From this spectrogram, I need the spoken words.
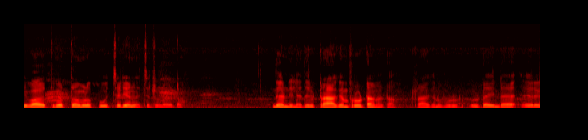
ഈ ഭാഗത്ത് മൊത്തം നമ്മൾ പൂച്ചെടിയാണ് വെച്ചിട്ടുള്ളത് കേട്ടോ. ഇത് കണ്ടില്ല? ഇത് ഡ്രാഗൺ ഫ്രൂട്ടാണ് കേട്ടോ. ഡ്രാഗൺ ഫ്രൂട്ട് അതിന്റെ ഒരു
